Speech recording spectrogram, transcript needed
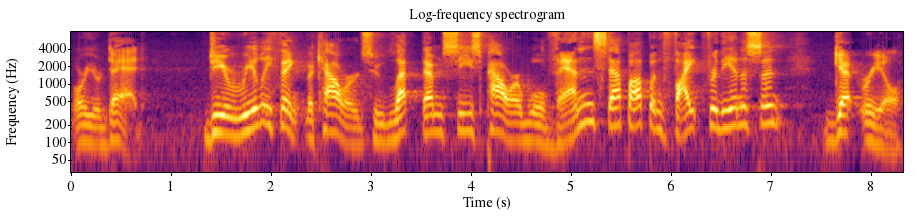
or you're dead. Do you really think the cowards who let them seize power will then step up and fight for the innocent? Get real.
